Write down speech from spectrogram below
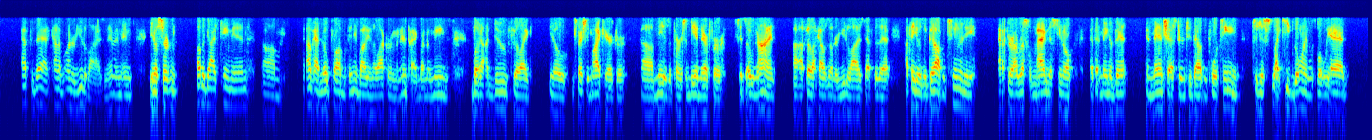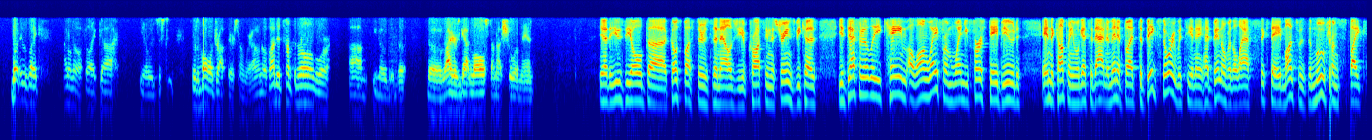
after that kind of underutilized, man. And, and you know, certain other guys came in. Um, I've had no problem with anybody in the locker room and Impact by no means, but I do feel like you know, especially my character, uh, me as a person being there for since '09, uh, I felt like I was underutilized after that. I think it was a good opportunity after I wrestled Magnus, you know, at that main event in Manchester in 2014 to just like keep going with what we had. But it was like I don't know. I feel like uh, you know it was just there was a ball drop there somewhere. I don't know if I did something wrong or um, you know the, the the writers got lost. I'm not sure, man. Yeah, they use the old uh, Ghostbusters analogy of crossing the streams because you definitely came a long way from when you first debuted in the company. We'll get to that in a minute. But the big story with TNA had been over the last six to eight months was the move from Spike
